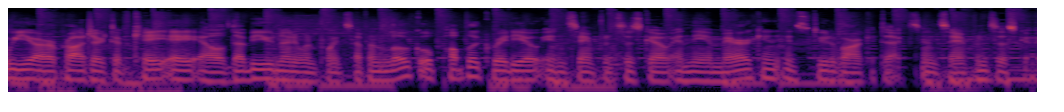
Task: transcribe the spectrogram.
We are a project of KALW 91.7 local public radio in San Francisco and the American Institute of Architects in San Francisco.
